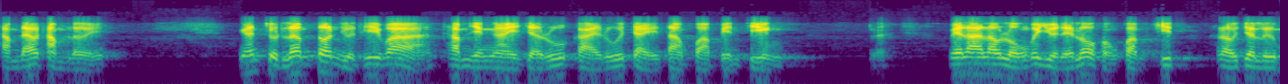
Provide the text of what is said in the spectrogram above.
ทำแล้วทำเลยงั้นจุดเริ่มต้นอยู่ที่ว่าทำยังไงจะรู้กายรู้ใจตามความเป็นจริงเวลาเราหลงไปอยู่ในโลกของความคิด เราจะลืม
